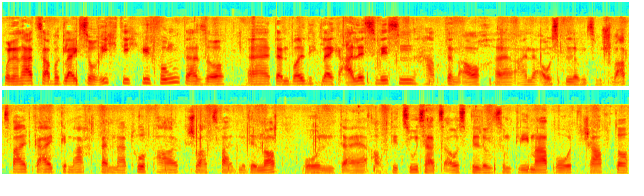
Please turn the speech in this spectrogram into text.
Und dann hat es aber gleich so richtig gefunkt. Also dann wollte ich gleich alles wissen, habe dann auch eine Ausbildung zum Schwarzwaldguide gemacht beim Naturpark Schwarzwald Mitte Nord und auch die Zusatzausbildung zum Klimabotschafter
